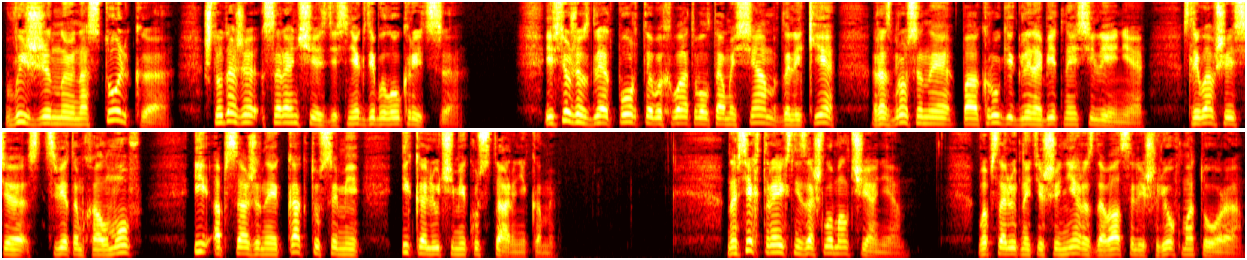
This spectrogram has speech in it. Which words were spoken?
выжженную настолько, что даже саранче здесь негде было укрыться. И все же взгляд порта выхватывал там и сям, вдалеке, разбросанные по округе глинобитное селения, сливавшиеся с цветом холмов и обсаженные кактусами и колючими кустарниками. На всех троих снизошло молчание. В абсолютной тишине раздавался лишь рев мотора.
